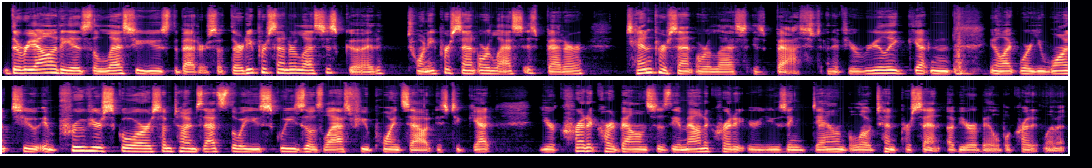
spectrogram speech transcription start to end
The reality is the less you use, the better. So 30% or less is good. 20% or less is better. 10% or less is best. And if you're really getting, you know, like where you want to improve your score, sometimes that's the way you squeeze those last few points out is to get your credit card balances, the amount of credit you're using down below 10% of your available credit limit.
